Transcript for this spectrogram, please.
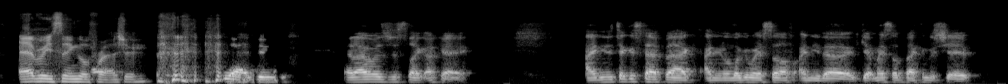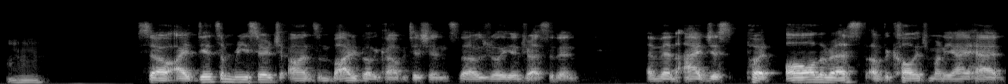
Every single fresher. Yeah, dude. And I was just like, okay, I need to take a step back. I need to look at myself. I need to get myself back into shape. Mm-hmm. So I did some research on some bodybuilding competitions that I was really interested in. And then I just put all the rest of the college money I had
